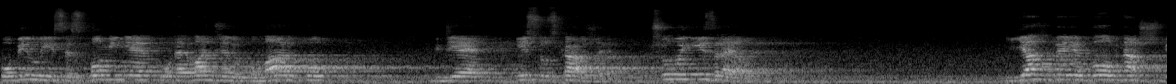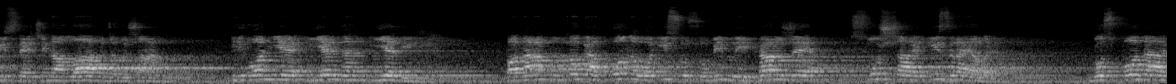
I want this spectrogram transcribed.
U Bibliji se spominje u Evanđelju po Marku, gdje Isus kaže Čuj Izraele, Jahve je Bog naš, misleći na Allaha Đalešanu. I On je jedan jedini. Pa nakon toga ponovo Isus u Bibliji kaže Slušaj Izraele, gospodar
